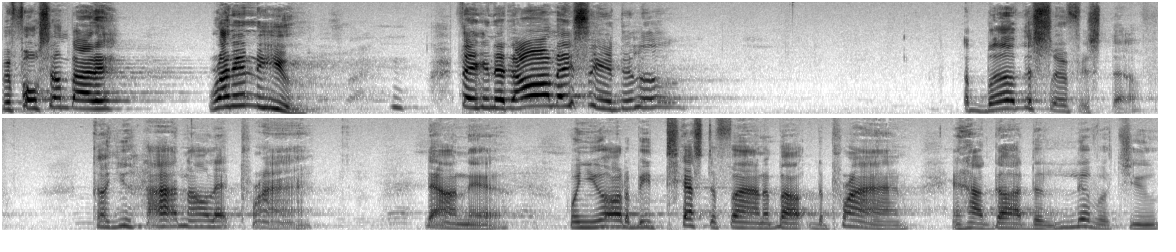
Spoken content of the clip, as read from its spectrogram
before somebody run into you thinking that all they see is the little above the surface stuff. Because you hiding all that prime down there when you ought to be testifying about the prime and how God delivered you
